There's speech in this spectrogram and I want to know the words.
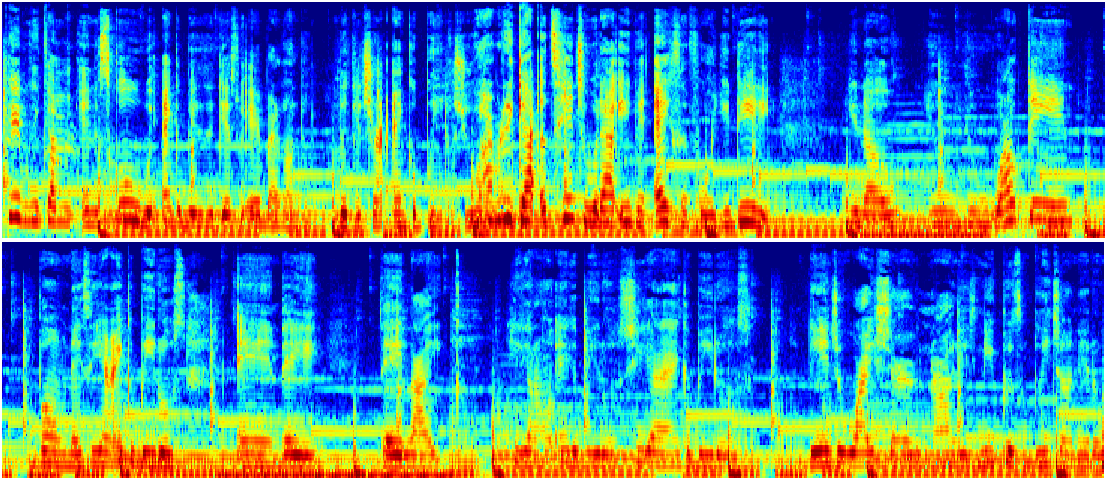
people can come into school with ankle beaters and guess what everybody gonna do? Look at your ankle beaters. You already got attention without even asking for it. You did it. You know, you you walked in, boom, they see your ankle beaters and they they like he got on ankle beaters, she got ankle beaters, dingy white shirt and all this, need put some bleach on it or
